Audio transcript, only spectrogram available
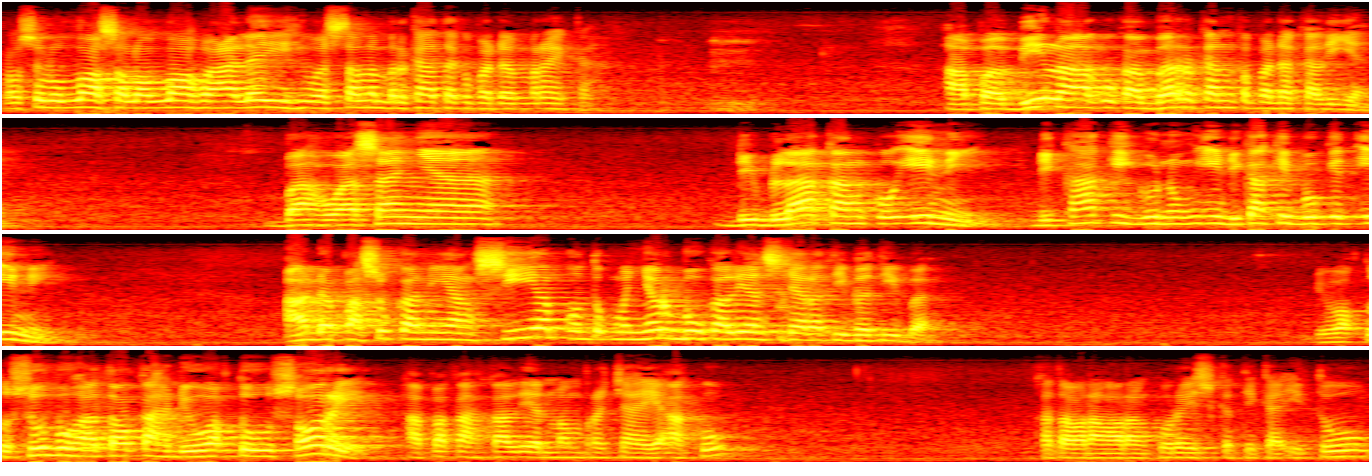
Rasulullah Shallallahu Alaihi Wasallam berkata kepada mereka, apabila aku kabarkan kepada kalian bahwasanya di belakangku ini, di kaki gunung ini, di kaki bukit ini, ada pasukan yang siap untuk menyerbu kalian secara tiba-tiba. Di waktu subuh ataukah di waktu sore, apakah kalian mempercayai aku? Kata orang-orang Quraisy ketika itu,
